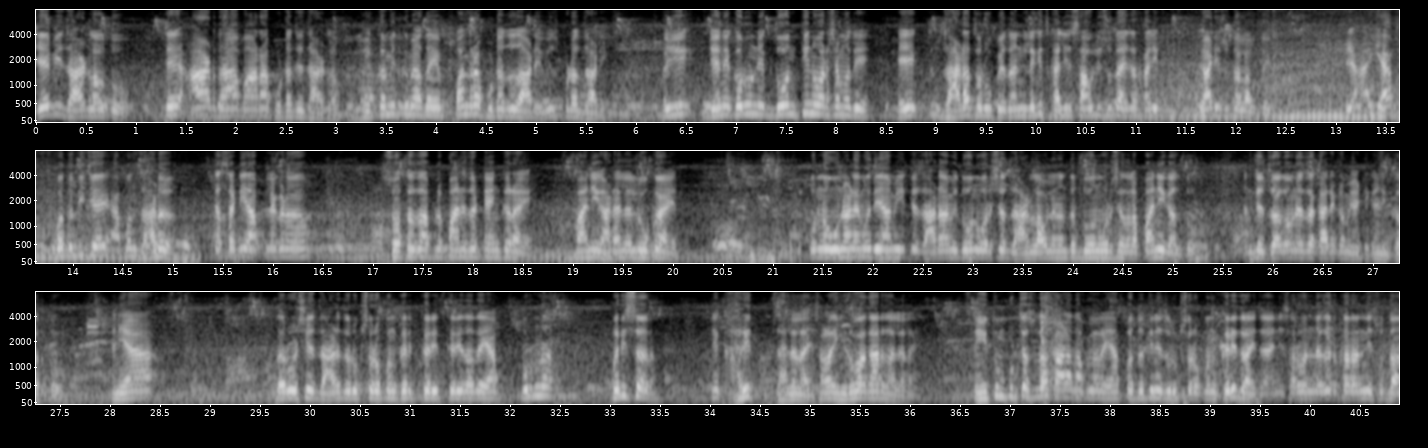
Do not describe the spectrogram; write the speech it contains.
जे बी झाड लावतो ते आठ दहा बारा फुटाचे झाड लावतो. हे कमीत कमी आता हे पंधरा फुटाचं झाड आहे वीस फुटाचं झाड आहे. म्हणजे जेणेकरून एक दोन तीन वर्षामध्ये हे एक झाडाचं रूप येतं आणि लगेच खाली सावलीसुद्धा याच्या खाली गाडीसुद्धा लावता येते. म्हणजे ह्या पद्धतीचे आपण झाडं त्यासाठी आपल्याकडं स्वतःचं आपलं पाण्याचं टँकर आहे. पाणी घालायला लोक आहेत. पूर्ण उन्हाळ्यामध्ये आम्ही ते झाडं आम्ही दोन वर्ष झाड लावल्यानंतर दोन वर्ष त्याला पाणी घालतो आणि ते जगवण्याचा कार्यक्रम या ठिकाणी करतो. आणि ह्या दरवर्षी झाड वृक्षारोपण करीत करीत करीत आता ह्या पूर्ण परिसर एक हरित झालेला आहे. सगळा हिरवागार झालेला आहे. इथून पुढच्या सुद्धा काळात आपल्याला ह्या पद्धतीनेच वृक्षारोपण करीत राहायचं आहे. आणि सर्व नगरकरांनी सुद्धा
